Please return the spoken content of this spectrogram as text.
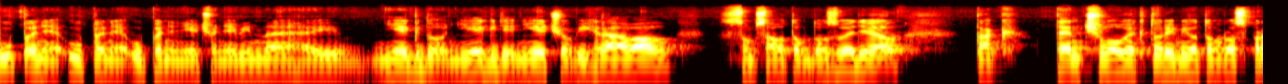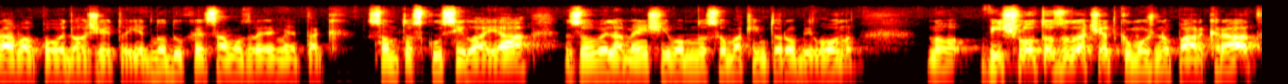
úplne, úplne, úplne niečo nevinné. Hej. Niekto niekde niečo vyhrával, som sa o tom dozvedel, tak ten človek, ktorý mi o tom rozprával, povedal, že je to jednoduché samozrejme, tak som to skúsil aj ja s oveľa menším obnosom, akým to robil on. No, vyšlo to zo začiatku možno párkrát,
